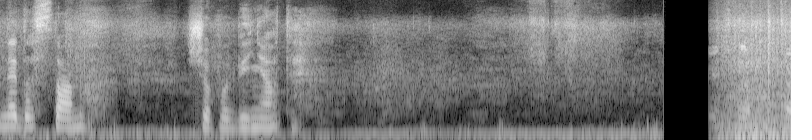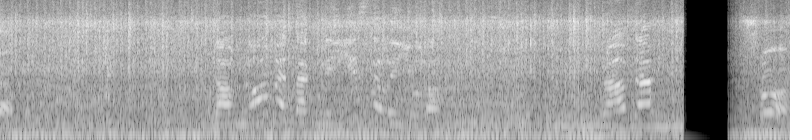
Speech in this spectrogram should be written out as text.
не достану, щоб обійняти. Давно ми так не їздили, Юра. Правда? Що?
